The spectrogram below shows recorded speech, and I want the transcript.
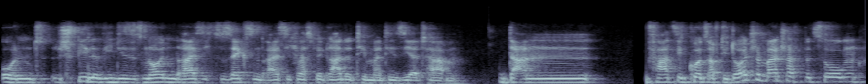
Und Spiele wie dieses 39 zu 36, was wir gerade thematisiert haben. Dann Fazit kurz auf die deutsche Mannschaft bezogen.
